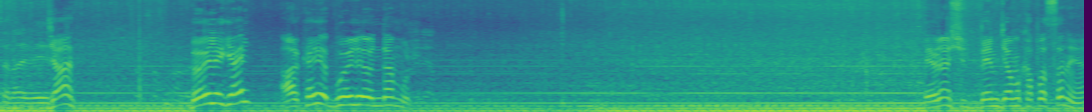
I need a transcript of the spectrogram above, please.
Saray Bey. Can. Böyle gel. Arkaya böyle önden vur. Evren şu benim camı kapatsana ya.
